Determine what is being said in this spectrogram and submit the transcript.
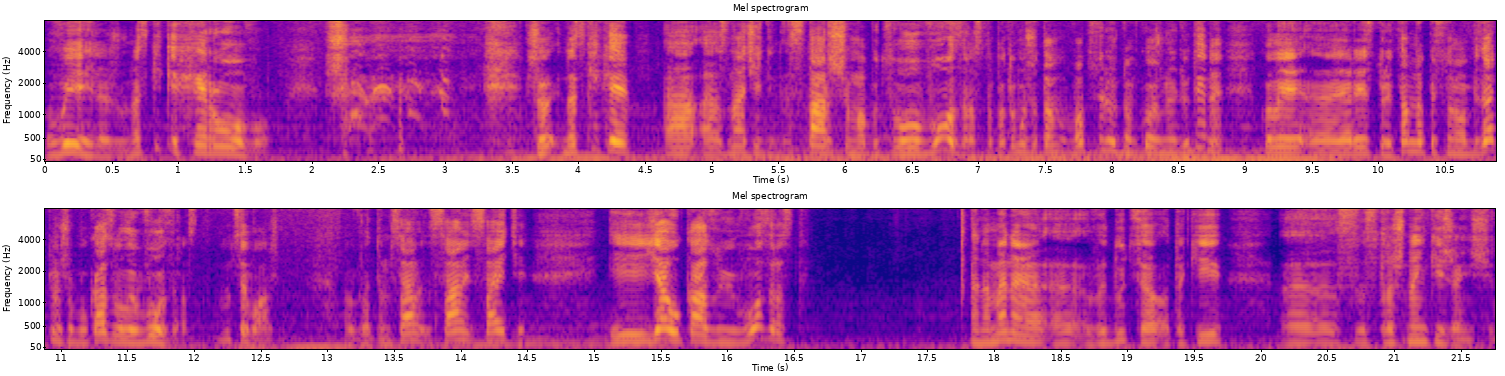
вигляджу наскільки херово, що, що наскільки а, а, значить старше, мабуть, свого возрасту, тому що там в абсолютно в кожної людини, коли е, реєструють, там написано обов'язково, щоб указували возраст. Ну це важливо в цьому са- са- сайті. І я указую возраст, а на мене е, ведуться отакі е, страшненькі жінки.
